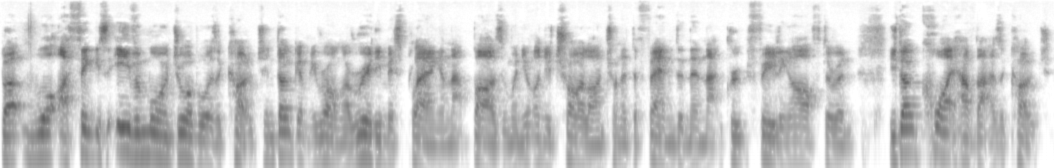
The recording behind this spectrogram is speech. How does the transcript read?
But what I think is even more enjoyable as a coach, and don't get me wrong, I really miss playing and that buzz, and when you're on your try line trying to defend, and then that group feeling after, and you don't quite have that as a coach.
